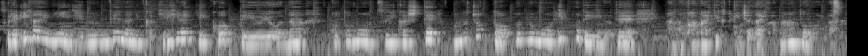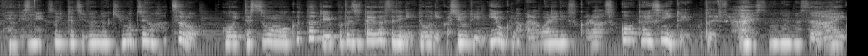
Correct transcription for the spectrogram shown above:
それ以外に自分で何か切り開いていこうっていうようなことも追加して、ほんのちょっと、ほんのもう一歩でいいので、あの、考えていくといいんじゃないかなと思いますね。ですね。そういった自分の気持ちの発露、こういった質問を送ったということ自体がすでにどうにかしようという意欲の表れですから、そこを大事にということですよね。はい、そう思います。はい。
